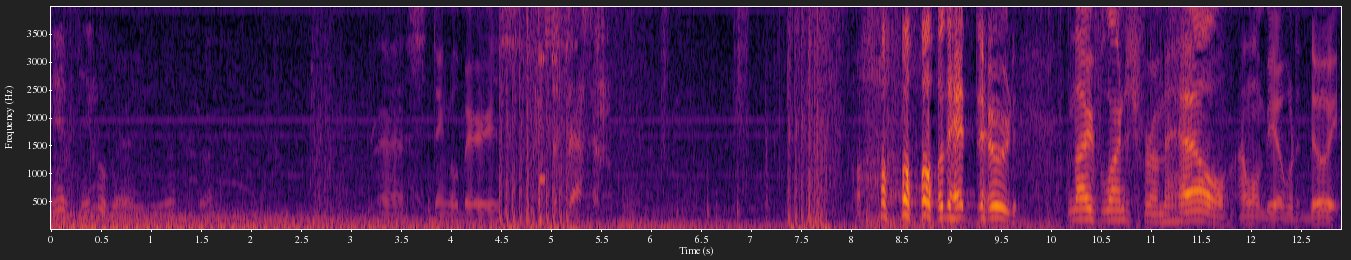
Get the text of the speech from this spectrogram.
Yeah, dingleberries. Yes, dingleberries. Assassin. Oh, that dude! Knife lunge from hell. I won't be able to do it.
